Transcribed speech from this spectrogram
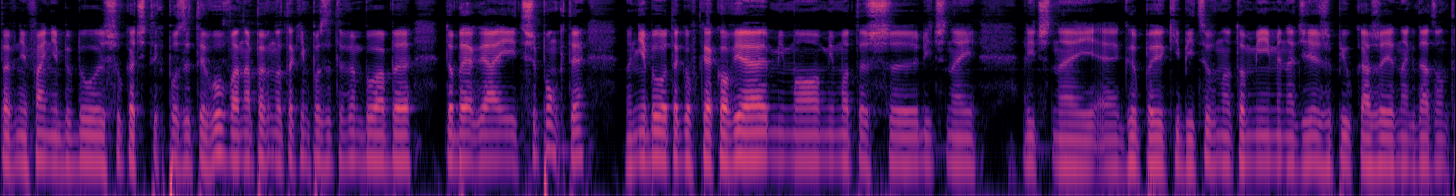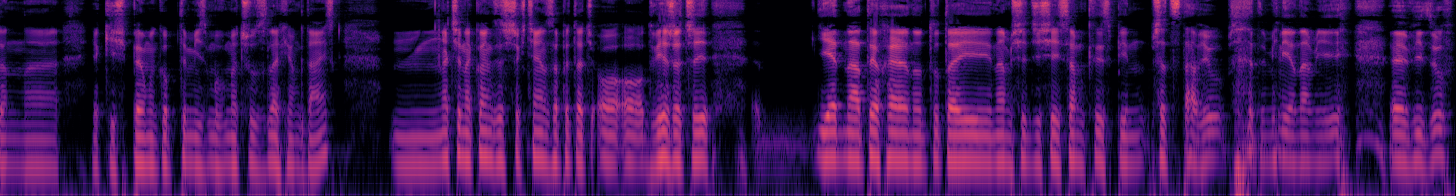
pewnie fajnie by było szukać tych pozytywów, a na pewno takim pozytywem byłaby dobra gra i trzy punkty. No nie było tego w Krakowie, mimo, mimo też y, licznej, licznej e, grupy kibiców, no to miejmy nadzieję, że piłkarze jednak dadzą ten e, jakiś pełny optymizmu w meczu z Lechią Gdańsk. Mm, znaczy na koniec jeszcze chciałem zapytać o, o dwie rzeczy jedna trochę, no tutaj nam się dzisiaj sam Kryspin przedstawił przed milionami e, widzów,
